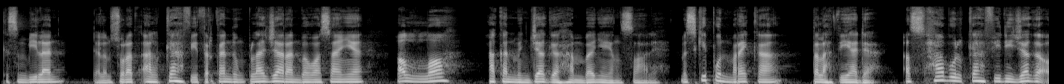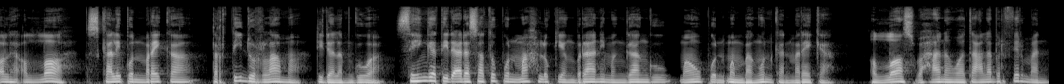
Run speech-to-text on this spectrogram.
Kesembilan, dalam surat Al-Kahfi terkandung pelajaran bahwasanya Allah akan menjaga hambanya yang saleh, meskipun mereka telah tiada. Ashabul Kahfi dijaga oleh Allah sekalipun mereka tertidur lama di dalam gua sehingga tidak ada satupun makhluk yang berani mengganggu maupun membangunkan mereka. Allah Subhanahu wa taala berfirman,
